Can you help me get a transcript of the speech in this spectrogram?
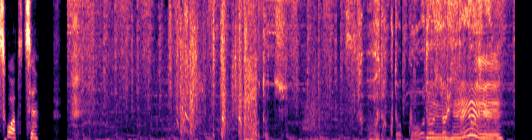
Słodcy. Mm -hmm.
